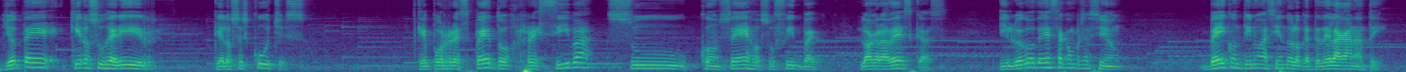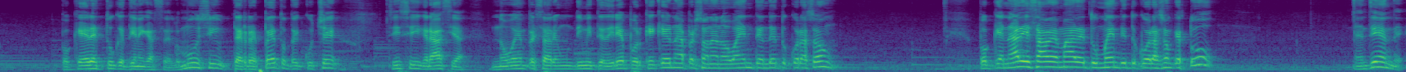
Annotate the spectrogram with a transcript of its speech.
yo te quiero sugerir que los escuches. Que por respeto reciba su consejo, su feedback, lo agradezcas. Y luego de esa conversación, Ve y continúa haciendo lo que te dé la gana a ti. Porque eres tú que tienes que hacerlo. Muy sí, te respeto, te escuché. Sí, sí, gracias. No voy a empezar en un dime te diré. Es que una persona no va a entender tu corazón. Porque nadie sabe más de tu mente y tu corazón que tú. ¿Entiendes?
